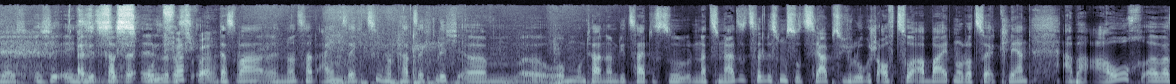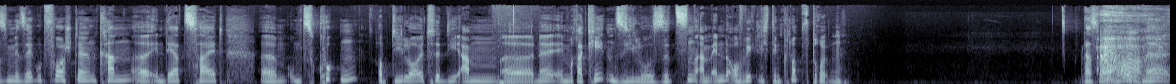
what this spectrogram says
Ja, ich, ich, ich Also es ist gerade, also unfassbar. das, das war äh, 1961 und tatsächlich, ähm, äh, um unter anderem die Zeit des so- Nationalsozialismus sozialpsychologisch aufzuarbeiten oder zu erklären, aber auch, äh, was ich mir sehr gut vorstellen kann, äh, in der Zeit, ähm, um zu gucken, ob die Leute, die am äh, ne, im Raketensilo sitzen, am Ende auch wirklich den Knopf drücken. Das war ja Ah, auch, ne,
